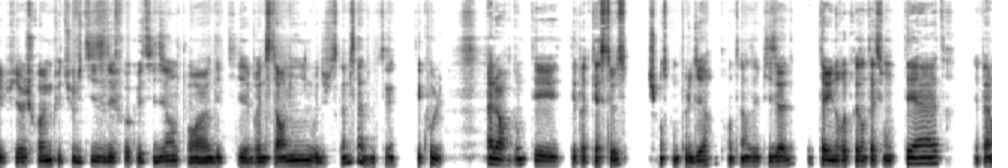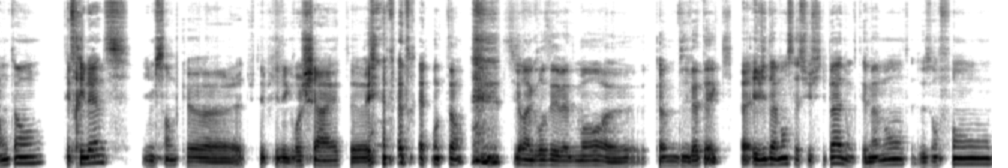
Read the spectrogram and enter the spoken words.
et puis, euh, je crois même que tu l'utilises des fois au quotidien pour euh, des petits brainstorming ou des choses comme ça. Donc, c'est cool. Alors, donc, t'es es podcasteuse. Je pense qu'on peut le dire. 31 épisodes. T'as une représentation de théâtre il n'y a pas longtemps. T'es freelance. Il me semble que euh, tu t'es pris des grosses charrettes il n'y a pas très longtemps sur un gros événement comme Vivatech. évidemment, ça suffit pas. Donc, t'es maman, t'as deux enfants,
